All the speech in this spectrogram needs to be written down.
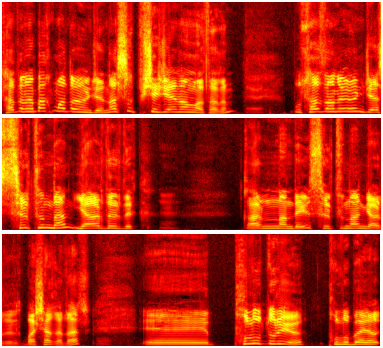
tadına bakmadan önce nasıl pişeceğini anlatalım. Evet. Bu sazanı önce sırtından yardırdık. Evet. Karnından değil sırtından yardırdık başa kadar. E, pulu duruyor. Pulu böyle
